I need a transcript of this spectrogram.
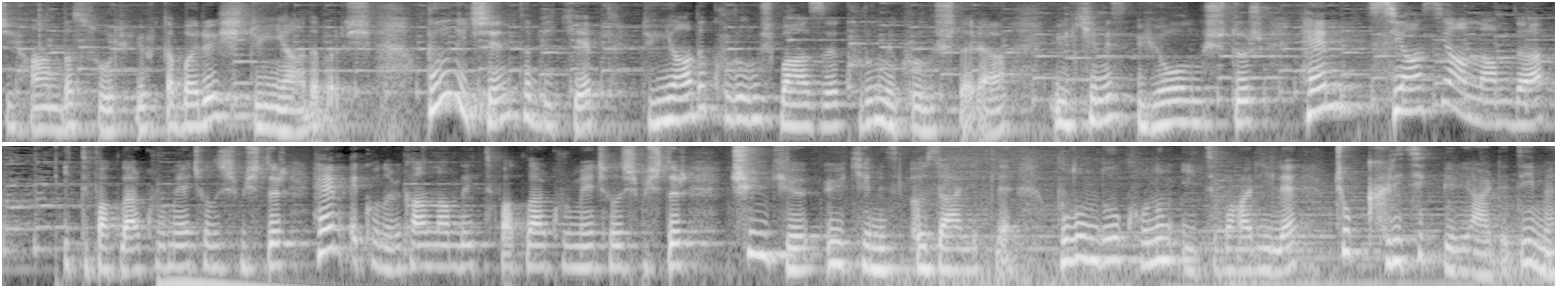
cihanda sulh, yurtta barış, dünyada barış. Bunun için tabii ki dünyada kurulmuş bazı kurum ve kuruluşlara ülkemiz üye olmuştur. Hem siyasi anlamda ittifaklar kurmaya çalışmıştır. Hem ekonomik anlamda ittifaklar kurmaya çalışmıştır. Çünkü ülkemiz özellikle bulunduğu konum itibariyle çok kritik bir yerde değil mi?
